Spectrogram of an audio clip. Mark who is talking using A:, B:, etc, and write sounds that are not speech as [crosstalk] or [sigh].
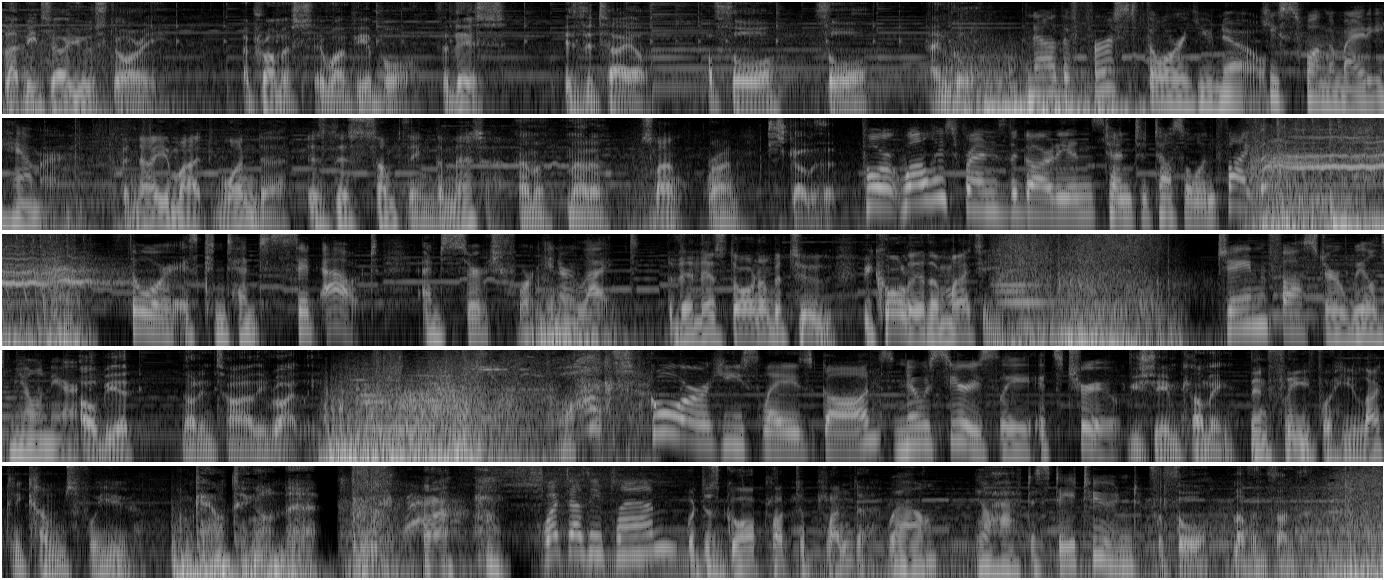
A: Let me tell you a story. I promise it won't be a bore. For this is the tale of Thor, Thor, and Gorr.
B: Now, the first Thor you know, he swung a mighty hammer.
C: But now you might wonder is this something the matter?
A: Hammer, matter,
C: Slant, rhyme.
A: just go with it.
D: For while his friends, the Guardians, tend to tussle and fight,
B: Thor is content to sit out and search for inner light.
C: Then there's Thor number two. We call her the Mighty.
B: Jane Foster wields Mjolnir.
A: Albeit not entirely rightly.
D: What? Gorr, he slays gods.
B: No, seriously, it's true.
A: If you see him coming,
C: Then flee, for he likely comes for you.
E: I'm counting on that. [laughs]
D: What does he plan?
C: What does Gorr plot to plunder?
B: Well, you'll have to stay tuned.
A: for Thor, Love and Thunder.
